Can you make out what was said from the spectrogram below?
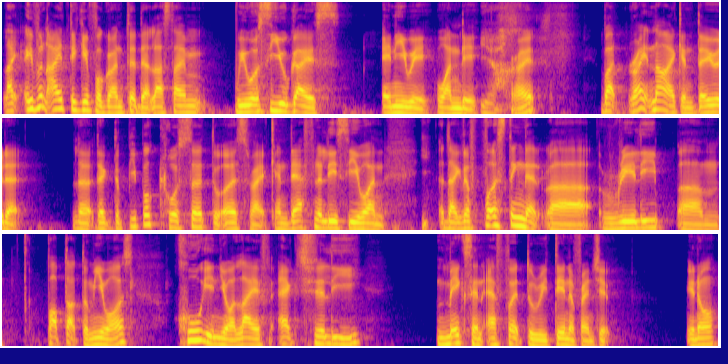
like even I take it for granted that last time we will see you guys anyway one day. Yeah. Right. But right now, I can tell you that the, the, the people closer to us, right, can definitely see one. Like the first thing that uh, really um, popped out to me was who in your life actually makes an effort to retain a friendship. You know,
